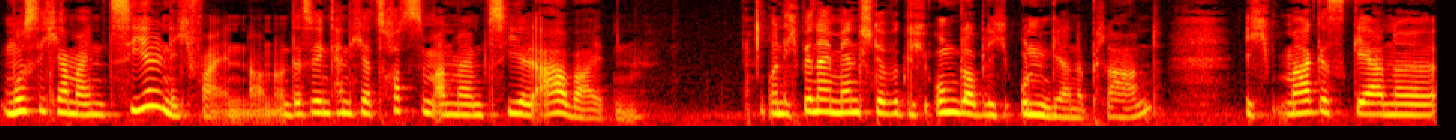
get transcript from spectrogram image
muss ich ja mein Ziel nicht verändern. Und deswegen kann ich ja trotzdem an meinem Ziel arbeiten. Und ich bin ein Mensch, der wirklich unglaublich ungerne plant ich mag es gerne,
